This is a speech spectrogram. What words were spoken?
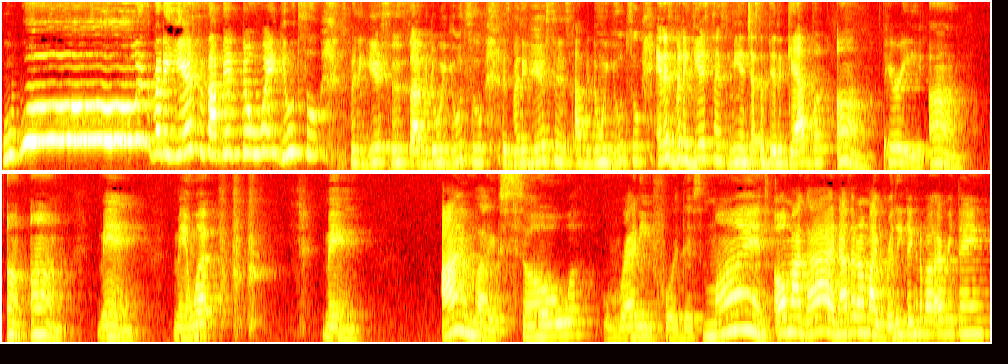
Woo! It's been a year since I've been doing YouTube. It's been a year since I've been doing YouTube. It's been a year since I've been doing YouTube. And it's been a year since me and Justin been together. Uh, period. Uh, uh, uh. Man, man, what? Man, I'm like so ready for this month. Oh my God. Now that I'm like really thinking about everything,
